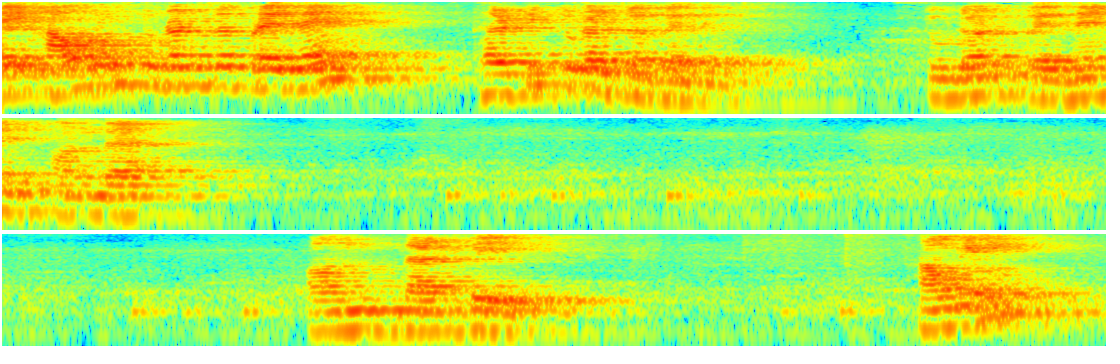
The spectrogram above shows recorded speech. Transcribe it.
day how many students were present 30 students were present students present on that on that day. How many?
